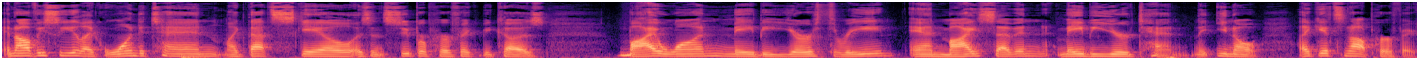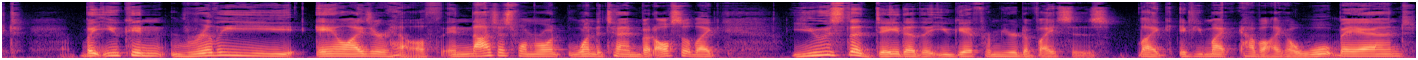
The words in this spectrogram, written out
And obviously like 1 to 10, like that scale isn't super perfect because my 1 maybe your 3 and my 7 maybe your 10. You know, like it's not perfect but you can really analyze your health and not just from 1, 1 to 10 but also like use the data that you get from your devices. Like if you might have like a whoop band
